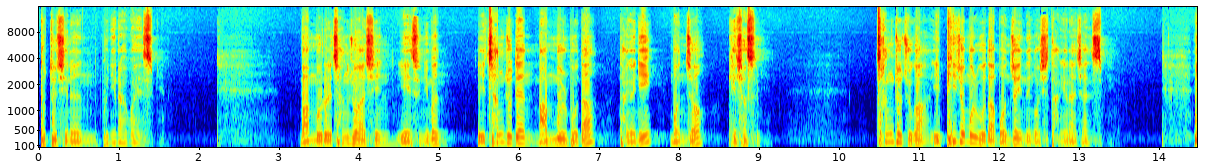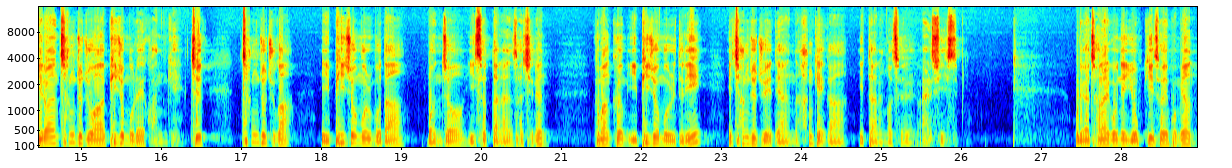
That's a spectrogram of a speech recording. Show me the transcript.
붙드시는 분이라고 했습니다. 만물을 창조하신 예수님은 이 창조된 만물보다 당연히 먼저 계셨습니다. 창조주가 이 피조물보다 먼저 있는 것이 당연하지 않습니다. 이러한 창조주와 피조물의 관계, 즉 창조주가 이 피조물보다 먼저 있었다는 사실은 그만큼 이 피조물들이 이 창조주에 대한 한계가 있다는 것을 알 수 있습니다. 우리가 잘 알고 있는 욥기서에 보면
